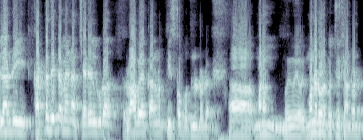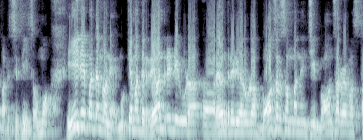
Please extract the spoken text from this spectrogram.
ఇలాంటి కట్టదిట్టమైన చర్యలు కూడా రాబోయే కాలంలో తీసుకోబోతున్నటువంటి మనం మొన్నటి వరకు చూసినటువంటి పరిస్థితి. సో ఈ నేపథ్యంలోనే ముఖ్యమంత్రి రేవంత్ రెడ్డి కూడా రేవంత్ రెడ్డి గారు కూడా బౌన్సర్ సంబంధించి బౌన్సర్ వ్యవస్థ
